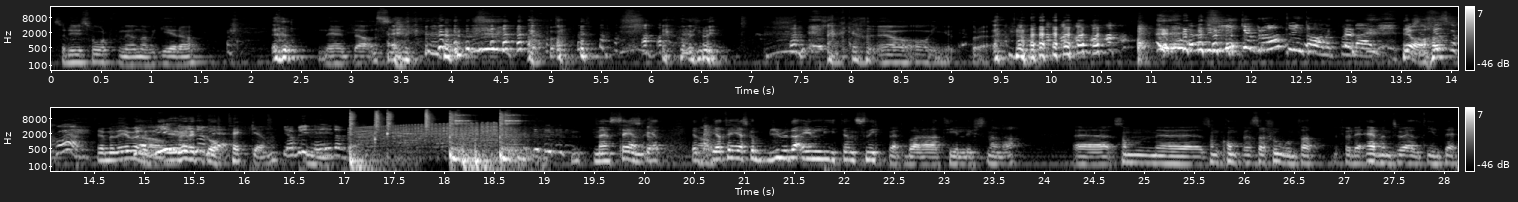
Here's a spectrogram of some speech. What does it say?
så det är ju svårt för mig att navigera. Nej, inte alls. jag, kan, jag har inget på det. Ja, men det är lika bra att du inte har något på det där. Det Ja. känns ganska skönt. Ja, men det är väl Jag det är väl nöjd ett av gott det. tecken. Jag blir nöjd av det. Men sen, Ska- jag, jag, ja. jag tänkte jag ska bjuda en liten snippet bara till lyssnarna. Eh, som, eh, som kompensation för, att, för det eventuellt inte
